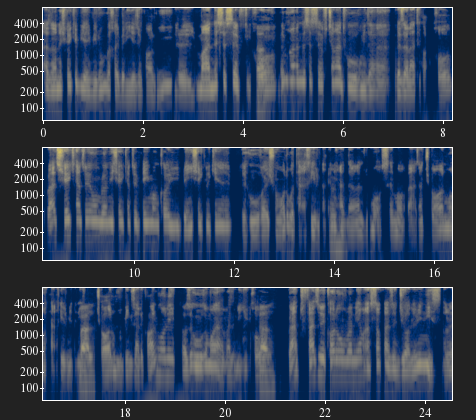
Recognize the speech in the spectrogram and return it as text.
از دانشگاهی که بیای بیرون بخوای بری یه جا کار کنی مهندس صفری خب؟ بله. مهندس صفر چقدر حقوق میده وزارت کار خب؟ بعد شرکت های عمرانی شرکت های پیمانکاری به این شکلی که حقوق شما رو با تاخیر میدن. یعنی حداقل دو ماه سه ماه بعضا چهار ماه تاخیر میدن بله. چهار ماه بگذره کار می‌کنی. تازه حقوق ماه اول می‌گیری. خب؟ بله. بعد فضای کار عمرانی هم اصلا فضای جالبی نیست. حالا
